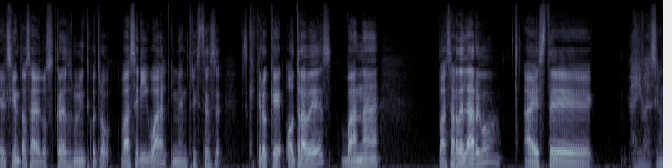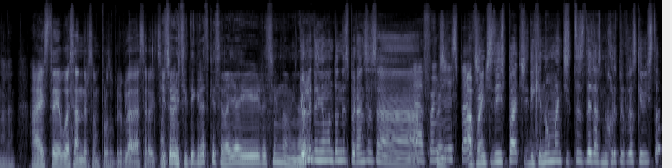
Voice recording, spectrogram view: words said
el siguiente, o sea, los Oscars de 2024 va a ser igual y me entristece. Es que creo que otra vez van a pasar de largo a este, Ahí iba a decir Nolan. A este Wes Anderson por su película de Asteroid City. Asteroid City, ¿crees que se vaya a ir sin nominar? Yo le tenía un montón de esperanzas a, A French French- Dispatch. a French Dispatch. Dije, no manches, esta es de las mejores películas que he visto.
